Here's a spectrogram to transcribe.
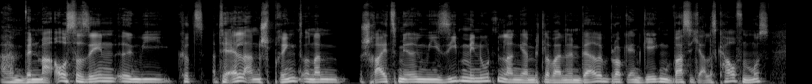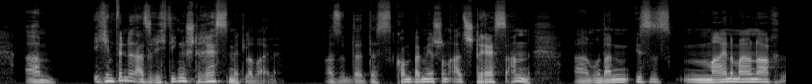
Ähm, wenn mal außersehen irgendwie kurz RTL anspringt und dann schreit es mir irgendwie sieben Minuten lang ja mittlerweile einem Werbeblock entgegen, was ich alles kaufen muss. Ähm, ich empfinde das als richtigen Stress mittlerweile. Also das, das kommt bei mir schon als Stress an. Ähm, und dann ist es meiner Meinung nach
